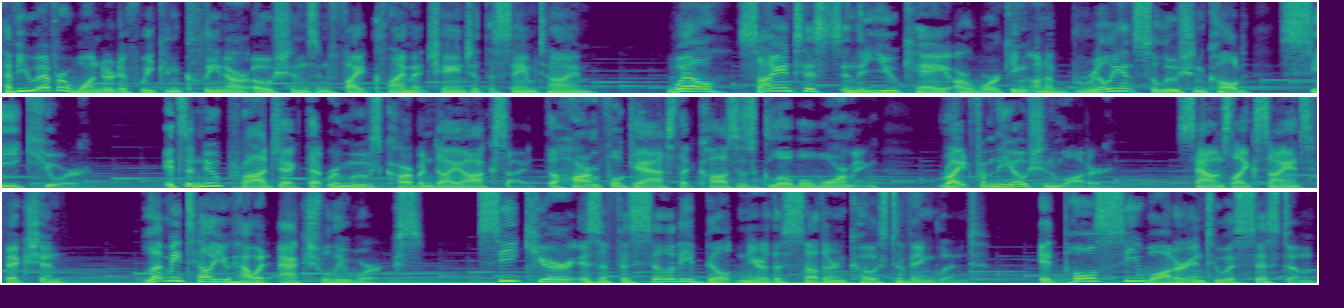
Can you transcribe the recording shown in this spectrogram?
Have you ever wondered if we can clean our oceans and fight climate change at the same time? Well, scientists in the UK are working on a brilliant solution called SeaCURE. It's a new project that removes carbon dioxide, the harmful gas that causes global warming, right from the ocean water. Sounds like science fiction? Let me tell you how it actually works. SeaCURE is a facility built near the southern coast of England. It pulls seawater into a system,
